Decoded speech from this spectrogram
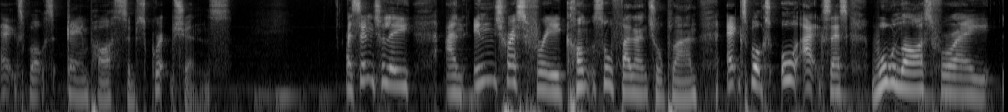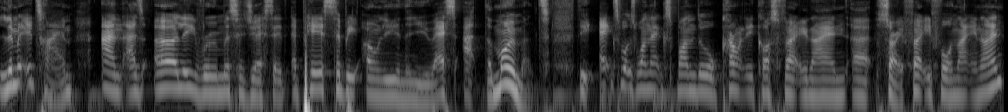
Xbox Game Pass subscriptions. Essentially, an interest free console financial plan, Xbox All Access will last for a limited time and, as early rumours suggested, appears to be only in the US at the moment. The Xbox One X bundle currently costs 39 uh, sorry, $34.99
